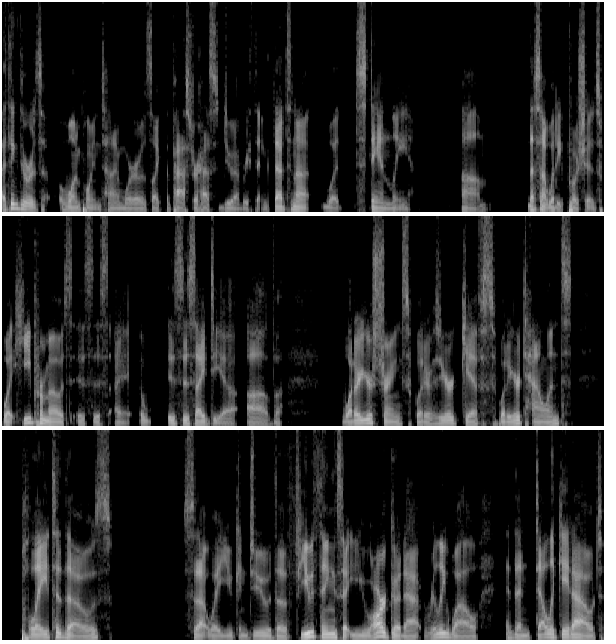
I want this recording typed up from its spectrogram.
I think there was one point in time where it was like the pastor has to do everything. That's not what Stanley um that's not what he pushes. What he promotes is this is this idea of what are your strengths, what are your gifts, what are your talents? Play to those so that way you can do the few things that you are good at really well and then delegate out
